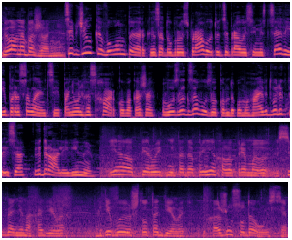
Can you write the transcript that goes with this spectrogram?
Головне бажання. Ці бджілки волонтерки за доброю справою тут зібралися місцеві і переселенці. Пані Ольга з Харкова каже, вузлик за вузликом допомагає відволіктися від реалій війни. Я в перші дні, коли приїхала, прямо себе не находила, где бы что-то делать. Хожу с удовольствием.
